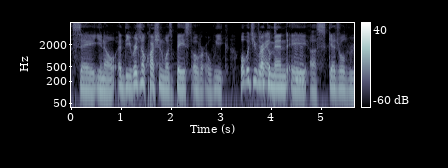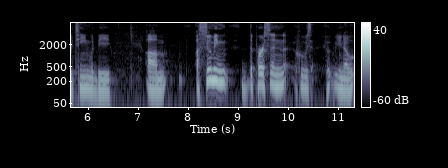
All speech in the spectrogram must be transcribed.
Say, you know, and the original question was based over a week. What would you Right. recommend a, a scheduled routine would be? Um, assuming the person who's, you know,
